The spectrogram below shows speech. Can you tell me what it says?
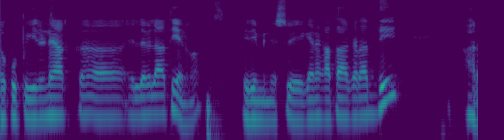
ලොකු පීඩනයක් අ, එල්ල වෙලා තියෙනවා. ඉදි මිනිස්සු ඒ ගැන කතා කරද්දී අර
